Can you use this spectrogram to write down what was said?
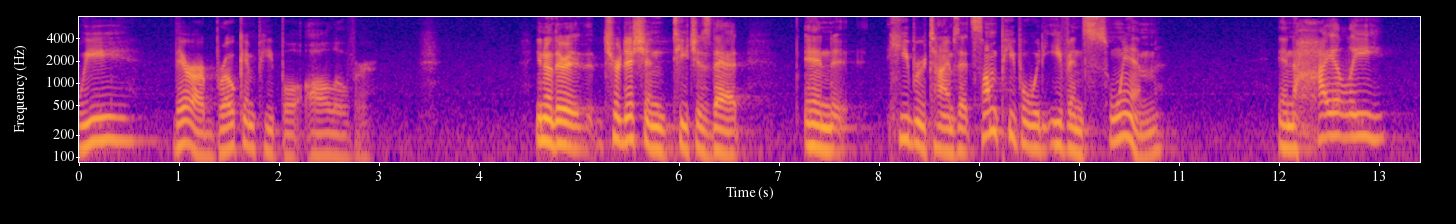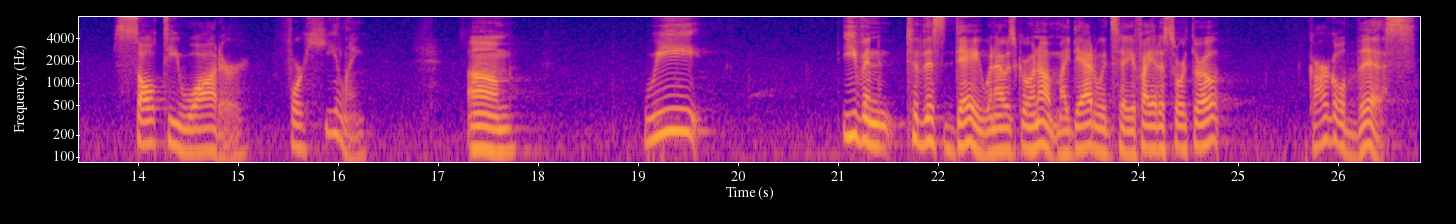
We, there are broken people all over. You know, the tradition teaches that in Hebrew times that some people would even swim in highly salty water for healing. Um, we even to this day, when I was growing up, my dad would say, if I had a sore throat, gargle this.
